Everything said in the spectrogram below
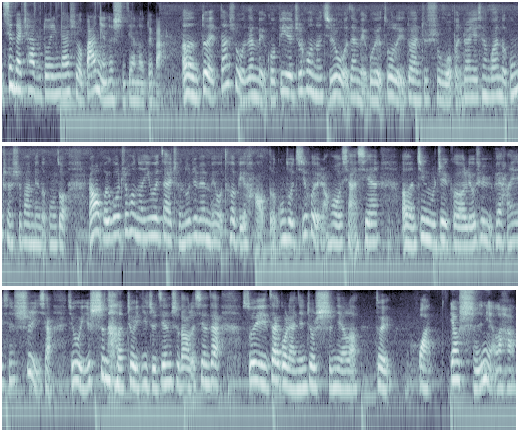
现在差不多应该是有八年的时间了，对吧？嗯，对。当时我在美国毕业之后呢，其实我在美国也做了一段就是我本专业相关的工程师方面的工作。然后回国之后呢，因为在成都这边没有特别好的工作机会，然后想先嗯进入这个留学语配行业先试一下，结果一试呢就一直坚持到了现在，所以再过两年就十年了。对，哇。要十年了哈。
